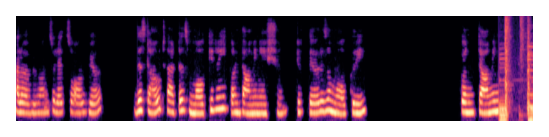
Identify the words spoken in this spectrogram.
Hello everyone, so let's solve here this doubt that is mercury contamination. If there is a mercury contamination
